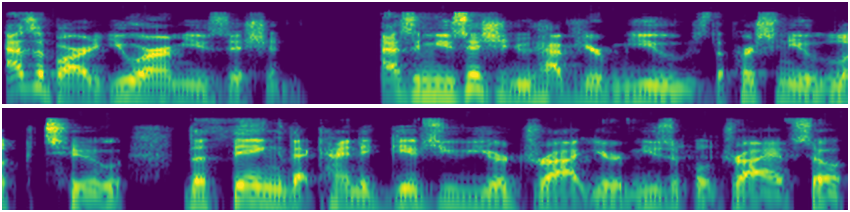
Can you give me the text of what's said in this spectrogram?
as a bard you are a musician as a musician you have your muse the person you look to the thing that kind of gives you your drive your musical Mhm. drive so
